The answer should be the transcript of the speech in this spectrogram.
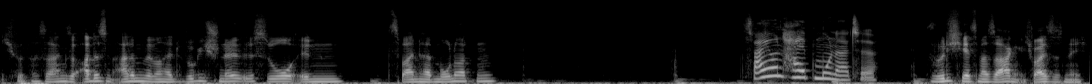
ich würde mal sagen, so alles in allem, wenn man halt wirklich schnell ist, so in zweieinhalb Monaten, Zweieinhalb Monate. würde ich jetzt mal sagen. Ich weiß es nicht.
